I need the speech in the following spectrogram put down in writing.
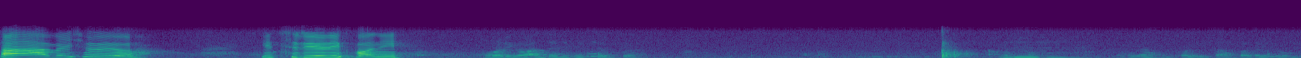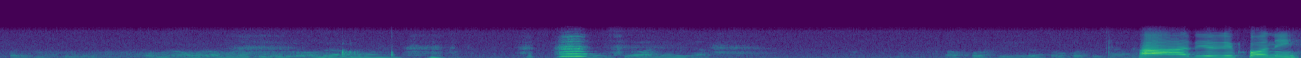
ah, I will show you. It's really funny. 머리가 완전히 비쳤어. 그냥 거기 땅바닥에 여기 버리고 있고. 어머나 어머나 어머나 지금 어머나 어머나. 너무 시원해 그냥. Ah, really funny.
